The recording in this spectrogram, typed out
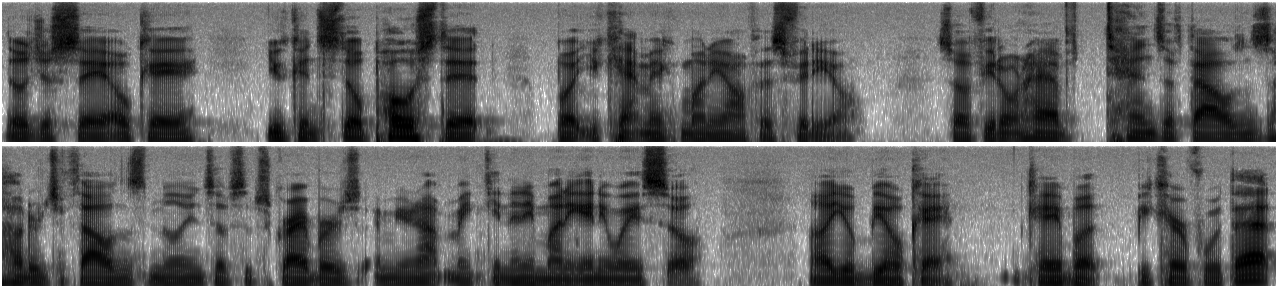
they'll just say, okay, you can still post it, but you can't make money off this video. So if you don't have tens of thousands, hundreds of thousands, millions of subscribers, I mean, you're not making any money anyway, so uh, you'll be okay. Okay, but be careful with that.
